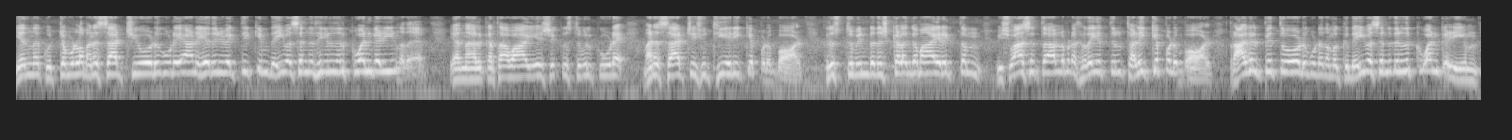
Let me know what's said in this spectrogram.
എന്ന കുറ്റമുള്ള മനസ്സാക്ഷിയോടുകൂടെയാണ് ഏതൊരു വ്യക്തിക്കും ദൈവസന്നിധിയിൽ നിൽക്കുവാൻ കഴിയുന്നത്. എന്നാൽ കർത്താവായ യേശു ക്രിസ്തുവിൽ കൂടെ മനസ്സാക്ഷി ശുദ്ധീകരിക്കപ്പെടുമ്പോൾ ക്രിസ്തുവിന്റെ നിഷ്കളങ്കമായ രക്തം വിശ്വാസത്താൽ നമ്മുടെ ഹൃദയത്തിൽ തളിക്കപ്പെടുമ്പോൾ പ്രാഗൽഭ്യത്തോടുകൂടെ നമുക്ക് ദൈവസന്നിധിയിൽ നിൽക്കുവാൻ കഴിയും.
